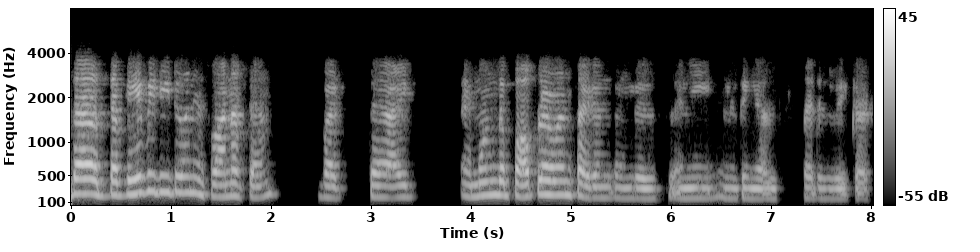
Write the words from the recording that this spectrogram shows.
the the baby D2 one is one of them, but the, I among the popular ones, I don't think there's any anything else that is weaker.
